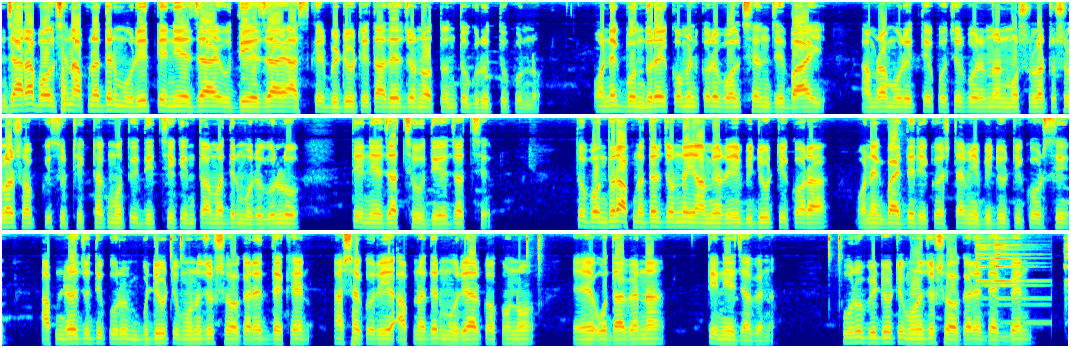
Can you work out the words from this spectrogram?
যারা বলছেন আপনাদের মুড়িতে নিয়ে যায় উদিয়ে যায়, আজকের ভিডিওটি তাদের জন্য অত্যন্ত গুরুত্বপূর্ণ। অনেক বন্ধুরাই কমেন্ট করে বলছেন যে, ভাই, আমরা মুড়িতে প্রচুর পরিমাণ মশলা টশলা সব কিছু ঠিকঠাক মতোই দিচ্ছি, কিন্তু আমাদের মুড়িগুলো তে নিয়ে যাচ্ছে উদিয়ে যাচ্ছে। তো বন্ধুরা, আপনাদের জন্যই আমার এই ভিডিওটি করা। অনেক ভাইদের রিকোয়েস্টে আমি ভিডিওটি করছি। আপনারা যদি পুরো ভিডিওটি মনোযোগ সহকারে দেখেন, আশা করি আপনাদের মুড়ি আর কখনও ওদাবে না, তে নিয়ে যাবে না। পুরো ভিডিওটি মনোযোগ সহকারে দেখবেন,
